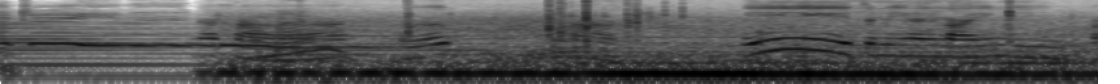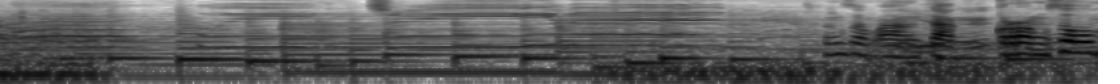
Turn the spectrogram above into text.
นะคะปึ๊บอะนี่จะมีไฮไลท์มีฝั่งนี้เครื่องสำอางจากกล่องส้ม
